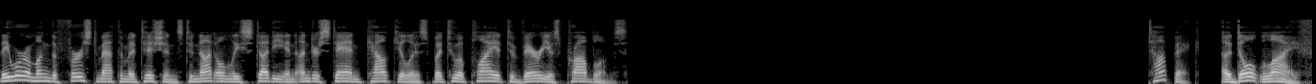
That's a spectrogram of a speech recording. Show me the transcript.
They were among the first mathematicians to not only study and understand calculus but to apply it to various problems. Adult life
